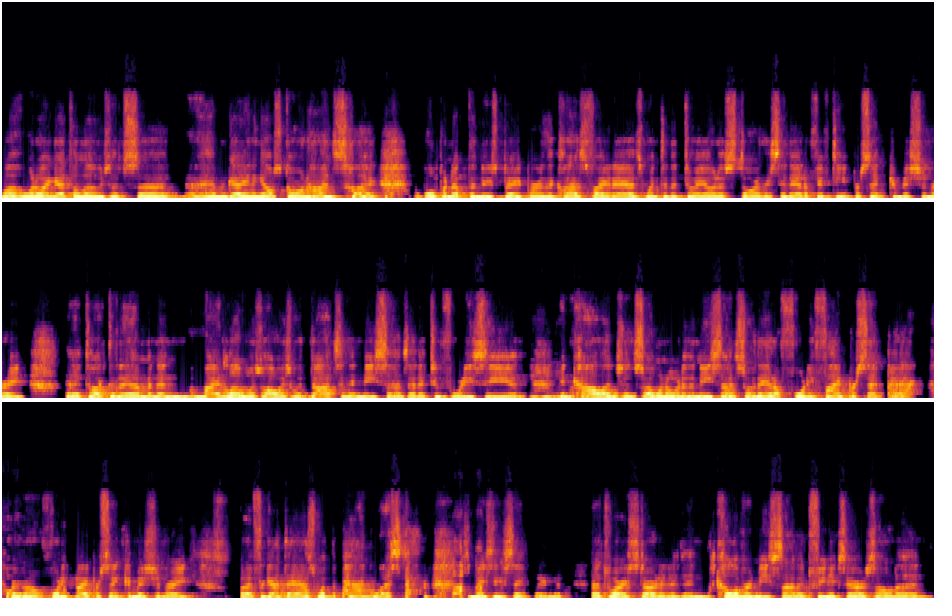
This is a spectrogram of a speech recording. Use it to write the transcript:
well, what do I got to lose? It's uh, I haven't got anything else going on. So I opened up the newspaper, the classified ads, went to the Toyota store. They said they had a 15% commission rate. And I talked to them. And then my love was always with Datsun and Nissans. I had a 240Z in, mm-hmm. in college. And so I went over to the Nissan store. They had a 45% pack or 45% commission rate but I forgot to ask what the pack was. it's basically the same thing. But that's where I started it in Culliver Nissan in Phoenix, Arizona, and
